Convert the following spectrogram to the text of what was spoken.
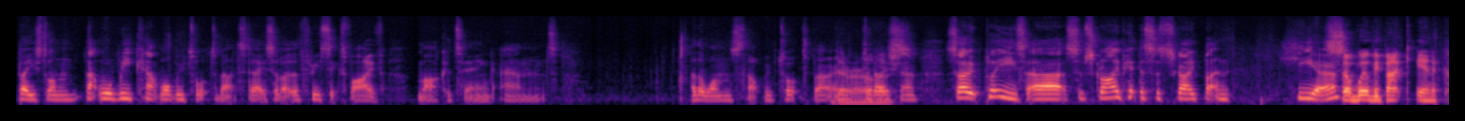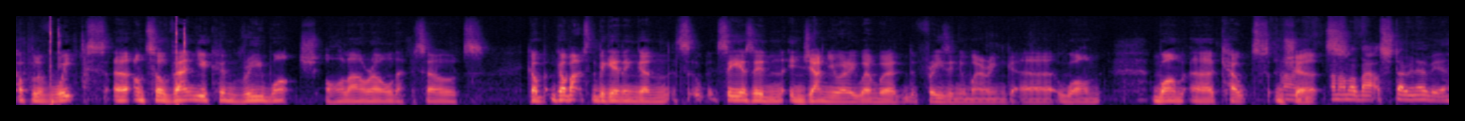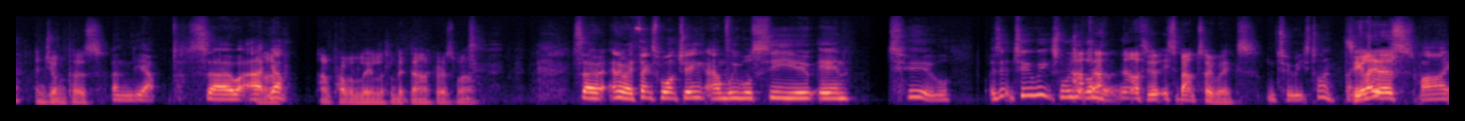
based on that will recap what we've talked about today. So like the three six five marketing and other ones that we've talked about There in today's others. show. So please uh, subscribe. Hit the subscribe button here. So we'll be back in a couple of weeks. Uh, until then, you can rewatch all our old episodes. Go go back to the beginning and see us in, in January when we're freezing and wearing uh, warm warm uh, coats and shirts and I'm about a stone heavier. and jumpers. And yeah, so uh, yeah. I'm probably a little bit darker as well. So anyway, thanks for watching, and we will see you in two. Is it two weeks or is it longer? no, it's- about two weeks. In two weeks' time. Thanks See you later. Bye.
